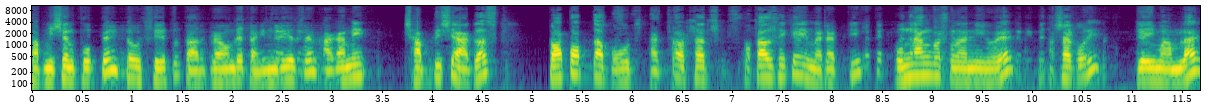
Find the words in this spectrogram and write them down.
সাবমিশন করতেন তো সেহেতু তার গ্রাউন্ডে টাইম দিয়েছেন। আগামী ছাব্বিশে August top of the board থাকছে অর্থাৎ সকাল থেকে এই ম্যাটারটি পূর্ণাঙ্গ শুনানি হয়ে আশা করি যে এই মামলায়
